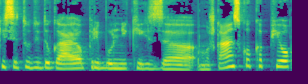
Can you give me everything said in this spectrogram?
ki se tudi dogajajo pri bolnikih z možgansko kapjo.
